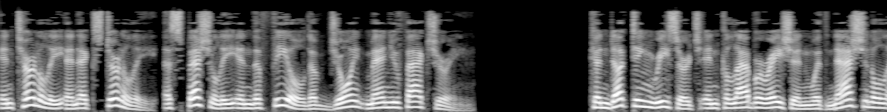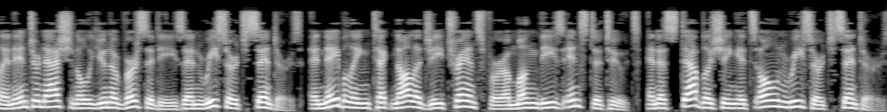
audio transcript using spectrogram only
internally and externally, especially in the field of joint manufacturing conducting research in collaboration with national and international universities and research centers, enabling technology transfer among these institutes, and establishing its own research centers.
